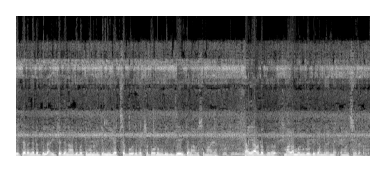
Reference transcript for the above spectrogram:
ഈ തെരഞ്ഞെടുപ്പിൽ ഐക്യ ജനാധിപത്യ മുന്നണിക്ക് മികച്ച ഭൂരിപക്ഷത്തോടുകൂടി വിജയിക്കാൻ ആവശ്യമായ തയ്യാറെടുപ്പുകൾ മഴ മുൻകൂട്ടി കണ്ടു തന്നെ ഞങ്ങൾ ചെയ്തിട്ടുണ്ട്.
